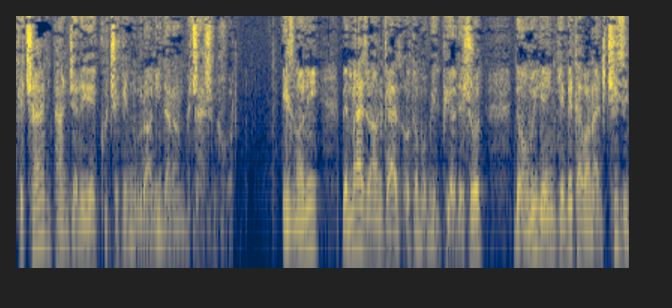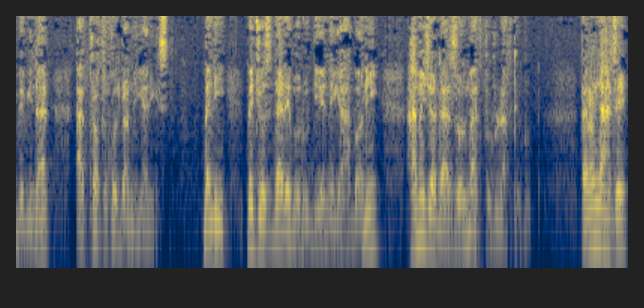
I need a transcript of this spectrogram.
که چند پنجره کوچک نورانی در آن به چشم می‌خورد. ایزمانی به محض آنکه از اتومبیل پیاده شد به امید اینکه بتواند چیزی ببیند اطراف خود را نگریست. ولی به جز در ورودی نگهبانی همه جا در ظلمت فرو رفته بود در آن لحظه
